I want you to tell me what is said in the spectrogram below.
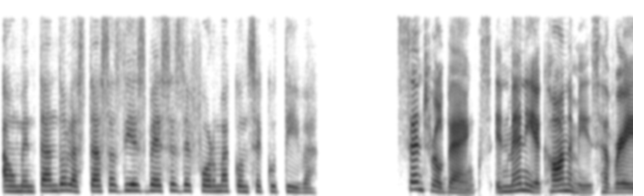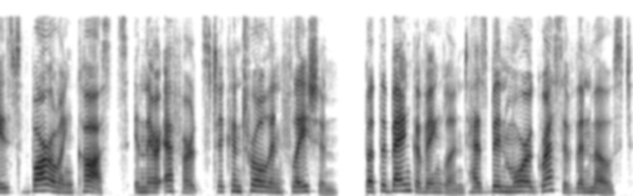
aumentando las tasas 10 veces de forma consecutiva. Central banks in many economies have raised borrowing costs in their efforts to control inflation, but the Bank of England has been more aggressive than most,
